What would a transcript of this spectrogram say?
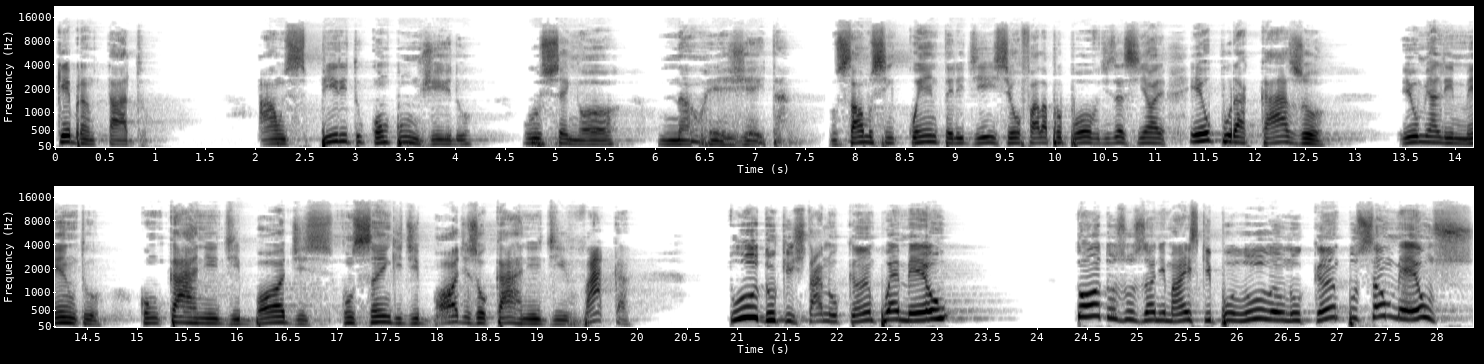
quebrantado, a um espírito compungido, o Senhor não rejeita. No Salmo 50 ele diz, o Senhor fala para o povo, diz assim, olha, eu por acaso, eu me alimento com carne de bodes, com sangue de bodes ou carne de vaca? Tudo que está no campo é meu Todos os animais que pululam no campo são meus.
